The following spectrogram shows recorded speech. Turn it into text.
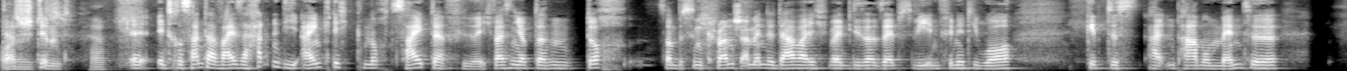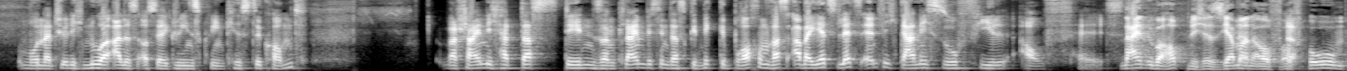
Das und, stimmt. Ja. Äh, interessanterweise hatten die eigentlich noch Zeit dafür. Ich weiß nicht, ob dann doch so ein bisschen Crunch am Ende da war. Ich, weil dieser selbst wie Infinity War gibt es halt ein paar Momente, wo natürlich nur alles aus der Greenscreen-Kiste kommt. Wahrscheinlich hat das denen so ein klein bisschen das Genick gebrochen, was aber jetzt letztendlich gar nicht so viel auffällt. Nein, überhaupt nicht. Es ist Jammern ja, auf, auf ja. hohem,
